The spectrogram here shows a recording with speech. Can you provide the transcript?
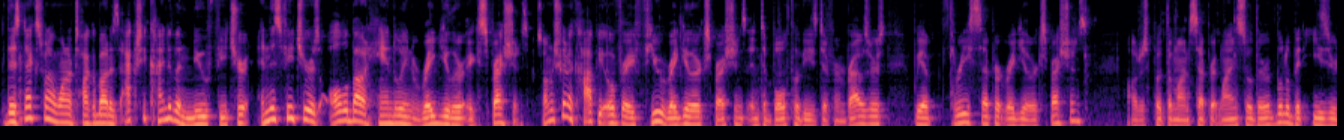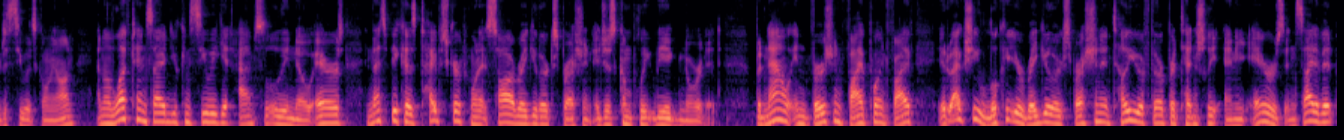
but this next one I want to talk about is actually kind of a new feature, and this feature is all about handling regular expressions. So I'm just going to copy over a few regular expressions into both of these different browsers. We have three separate regular expressions. I'll just put them on separate lines so they're a little bit easier to see what's going on. And on the left-hand side, you can see we get absolutely no errors, and that's because TypeScript, when it saw a regular expression, it just completely ignored it. But now in version 5.5, it'll actually look at your regular expression and tell you if there are potentially any errors inside of it,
